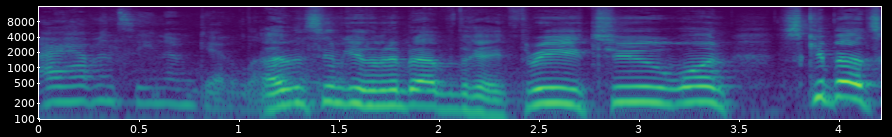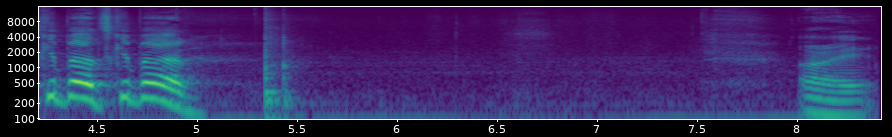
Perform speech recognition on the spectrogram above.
I haven't seen him get I haven't seen him get eliminated. But okay, three, two, one. Skip ad, skip ad, skip ad. All right.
